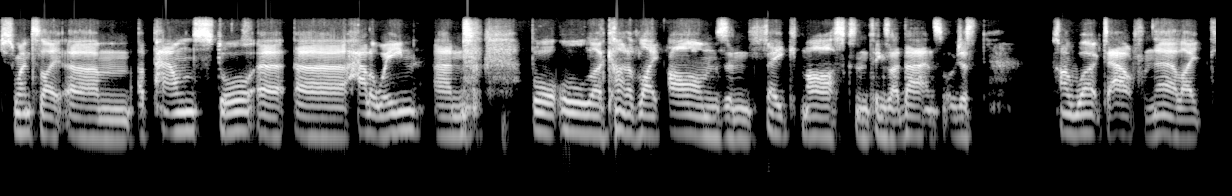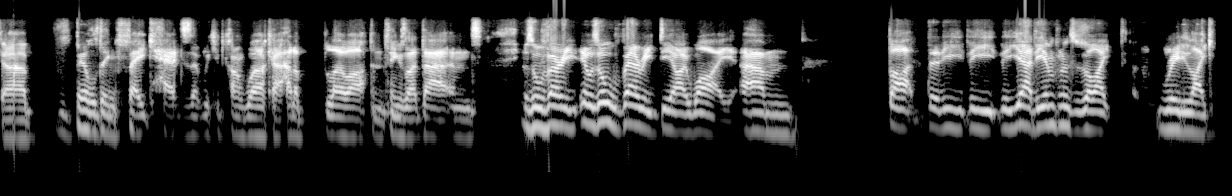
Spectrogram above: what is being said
just went to like um a pound store at uh Halloween and bought all the kind of like arms and fake masks and things like that and sort of just kind of worked out from there like uh building fake heads that we could kind of work out how to blow up and things like that. And it was all very, it was all very DIY. Um, but the, the, the, yeah, the influences were like really like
